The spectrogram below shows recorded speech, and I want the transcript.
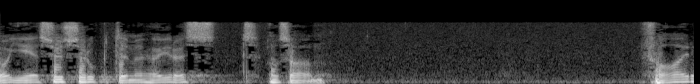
Og Jesus ropte med høy røst og sa Far,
